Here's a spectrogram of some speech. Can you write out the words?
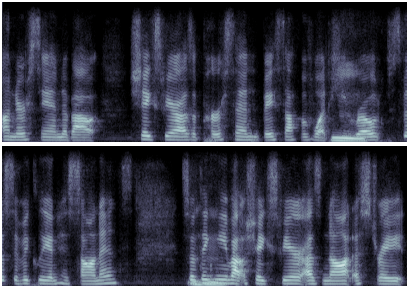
understand about Shakespeare as a person based off of what he Hmm. wrote specifically in his sonnets. So Mhm. thinking about Shakespeare as not a straight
